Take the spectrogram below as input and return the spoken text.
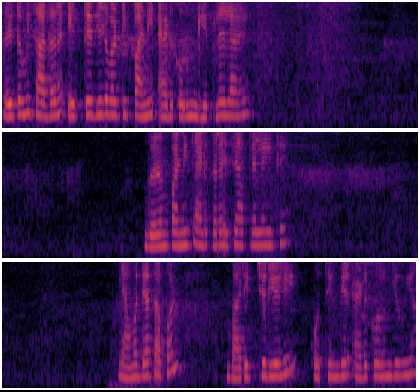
तर इथं मी साधारण एक ते दीड वाटी पाणी ॲड करून घेतलेलं आहे. गरम पाणीच ॲड करायचं आहे आपल्याला इथे. यामध्ये आता आपण बारीक चिरलेली कोथिंबीर ॲड करून घेऊया.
